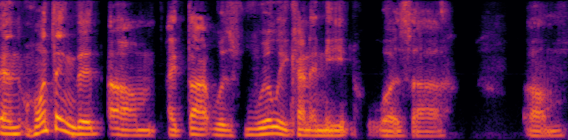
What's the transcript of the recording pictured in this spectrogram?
And one thing that um, I thought was really kind of neat was uh, um,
